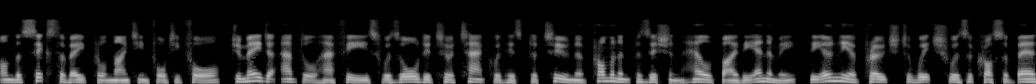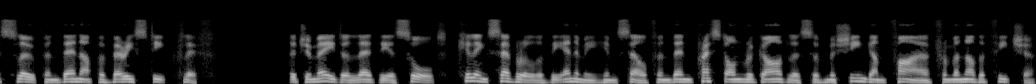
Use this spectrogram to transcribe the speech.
on 6 April 1944, Jemadar Abdul Hafiz was ordered to attack with his platoon a prominent position held by the enemy, the only approach to which was across a bare slope and then up a very steep cliff. The Jemadar led the assault, killing several of the enemy himself and then pressed on regardless of machine gun fire from another feature.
